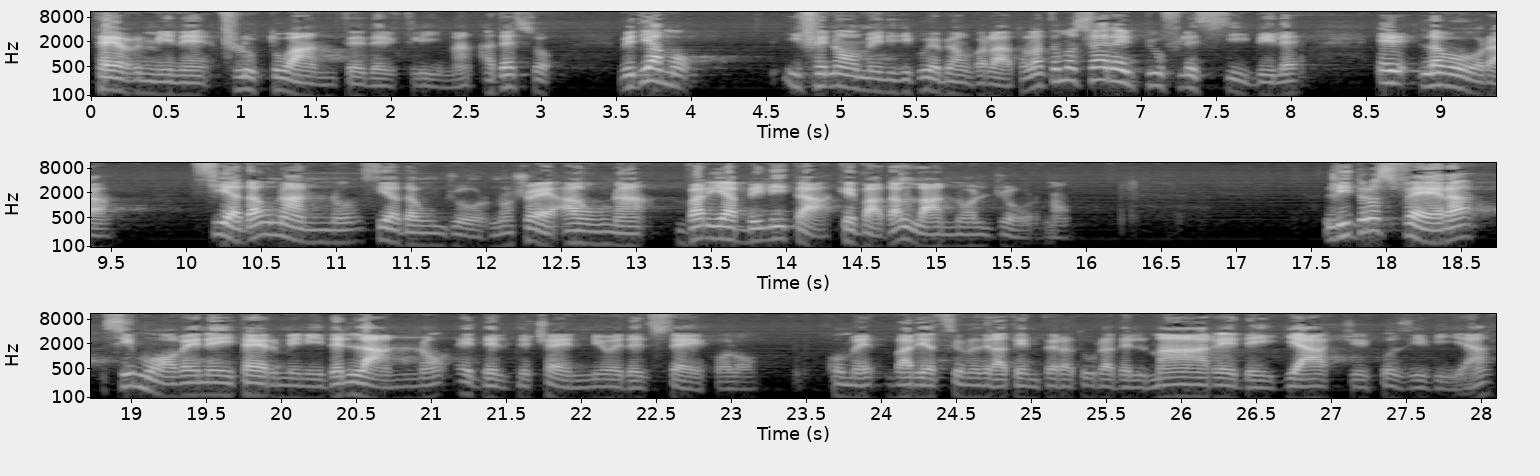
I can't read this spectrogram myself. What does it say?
termine fluttuante del clima. Adesso vediamo i fenomeni di cui abbiamo parlato. L'atmosfera è il più flessibile e lavora sia da un anno sia da un giorno, cioè ha una variabilità che va dall'anno al giorno. L'idrosfera si muove nei termini dell'anno e del decennio e del secolo, come variazione della temperatura del mare, dei ghiacci e così via.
